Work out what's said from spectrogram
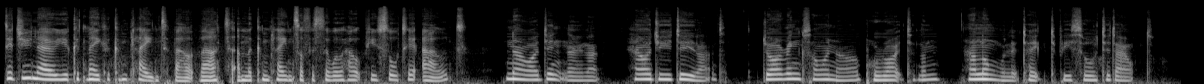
Did you know you could make a complaint about that and the complaints officer will help you sort it out? No, I didn't know that. How do you do that? Do I ring someone up or write to them? How long will it take to be sorted out?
